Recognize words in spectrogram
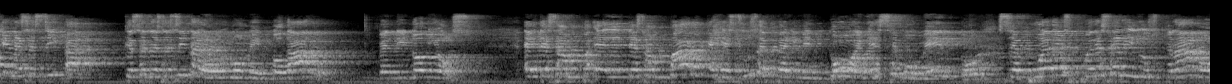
que necesita, que se necesita en un momento dado. Bendito Dios. El, desampa- el desamparo que Jesús experimentó en ese momento se puede, puede ser ilustrado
